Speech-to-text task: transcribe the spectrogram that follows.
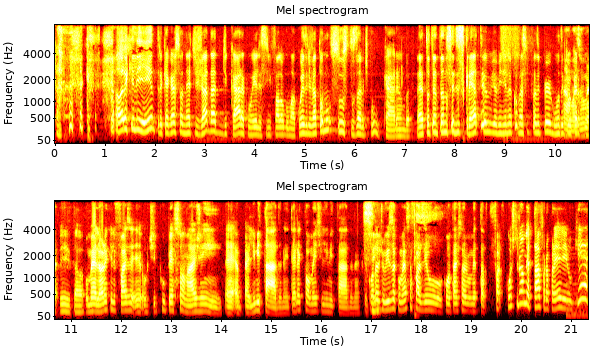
a hora que ele entra, que a garçonete já dá de cara com ele, assim, fala alguma coisa, ele já toma um susto, sabe? Tipo, um caramba. Né? Tô tentando ser discreto e a menina começa a fazer pergunta que eu quero comer e tal. O melhor é que ele faz é, o tipo personagem é, é limitado, né? Intelectualmente limitado, né? Porque Sim. quando a juíza começa a fazer o contar a história, meta, construir uma metáfora pra ele, ele o quê?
